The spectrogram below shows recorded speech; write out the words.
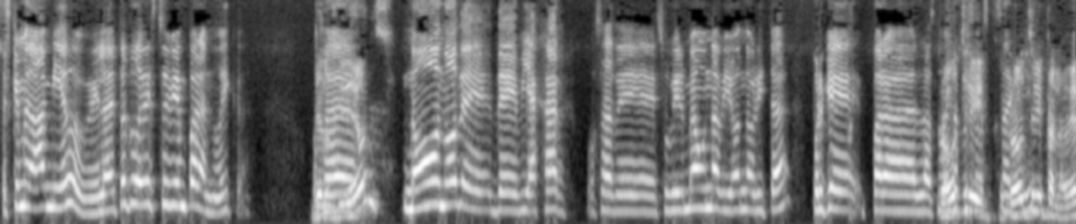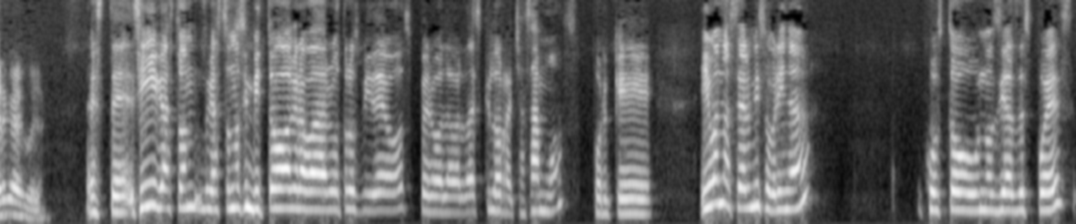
es que me daba miedo, güey. La neta todavía estoy bien paranoica. ¿De los videos? No, no, de, de viajar o sea, de subirme a un avión ahorita, porque para las road trip, road trip a la verga, güey. Este, sí, Gastón, Gastón nos invitó a grabar otros videos, pero la verdad es que lo rechazamos porque iban a ser mi sobrina justo unos días después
